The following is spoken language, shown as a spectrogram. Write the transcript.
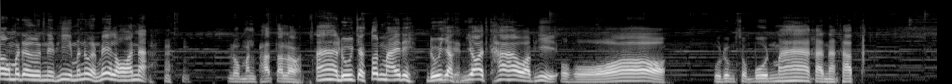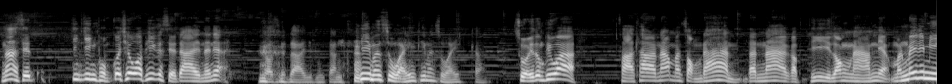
ลองมาเดินเนี่ยพี่มันเหมือนไม่ร้อนอะ ลมมันพัดตลอด อ่าดูจากต้นไม้ดิ ดูจากเย็นยอดข้าวอะพี่ โอ้โห อุดมสมบูรณ์มากอะนะครับ น่าเสียจริง ๆ ผมก็เชื่อว่าพี่ก็เสียดายนะเนี่ย ก็เสียดายอยู่เหมือนกัน ที่มันสวยที่มันสวย ครับ สวยตรงที่ว่า สาธารณะมันสองด้าน ด้านหน้ากับที่ร่องน้ำเนี่ยมันไม่ได้มี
